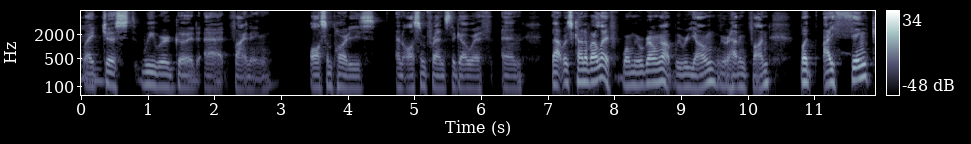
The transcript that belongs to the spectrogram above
Mm. Like, just we were good at finding awesome parties and awesome friends to go with. And that was kind of our life when we were growing up. We were young, we were having fun. But I think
